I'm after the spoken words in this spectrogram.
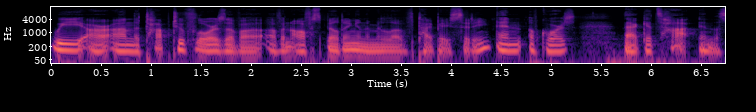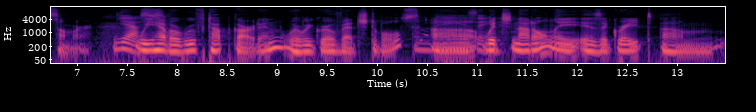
We are on the top two floors of a of an office building in the middle of Taipei City, and of course, that gets hot in the summer. Yes. We have a rooftop garden where we grow vegetables, uh, which not only is a great um,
